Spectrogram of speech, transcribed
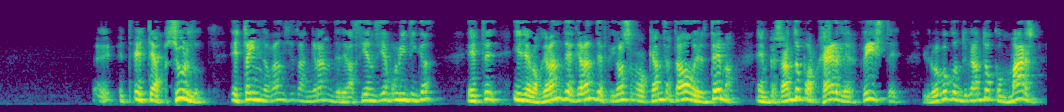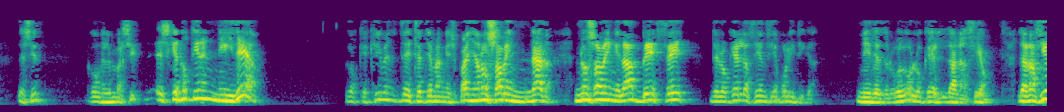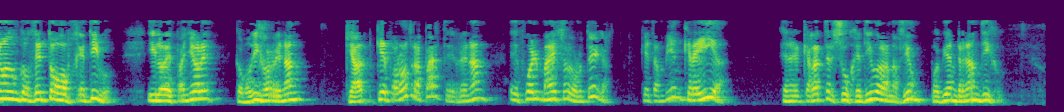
Eh, este absurdo, esta ignorancia tan grande de la ciencia política este, y de los grandes, grandes filósofos que han tratado del tema, empezando por Herder, Fichte, y luego continuando con Marx, es decir, con el marxismo, es que no tienen ni idea. Los que escriben de este tema en España no saben nada, no saben el ABC de lo que es la ciencia política, ni desde luego lo que es la nación. La nación es un concepto objetivo, y los españoles, como dijo Renan, que, por otra parte Renan eh, fue el maestro de Ortega, que también creía en el carácter subjetivo de la nación. Pues bien, Renan dijo,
